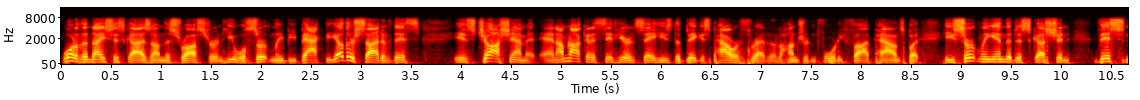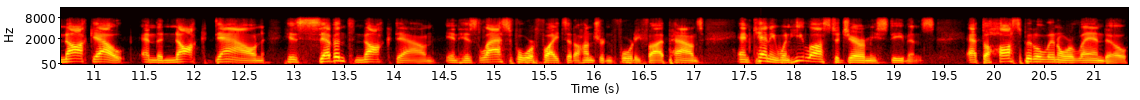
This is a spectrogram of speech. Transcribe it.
one of the nicest guys on this roster, and he will certainly be back. The other side of this is Josh Emmett. And I'm not going to sit here and say he's the biggest power threat at 145 pounds, but he's certainly in the discussion. This knockout and the knockdown, his seventh knockdown in his last four fights at 145 pounds. And Kenny, when he lost to Jeremy Stephens, at the hospital in Orlando,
